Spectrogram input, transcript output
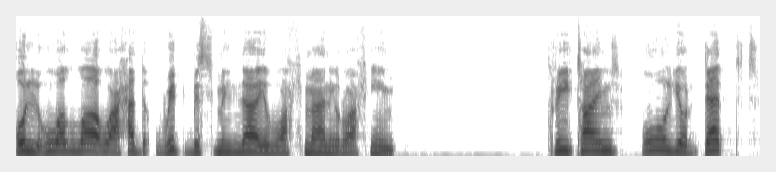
قل هو الله أحد with بسم الله الرحمن الرحيم three times all your debts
